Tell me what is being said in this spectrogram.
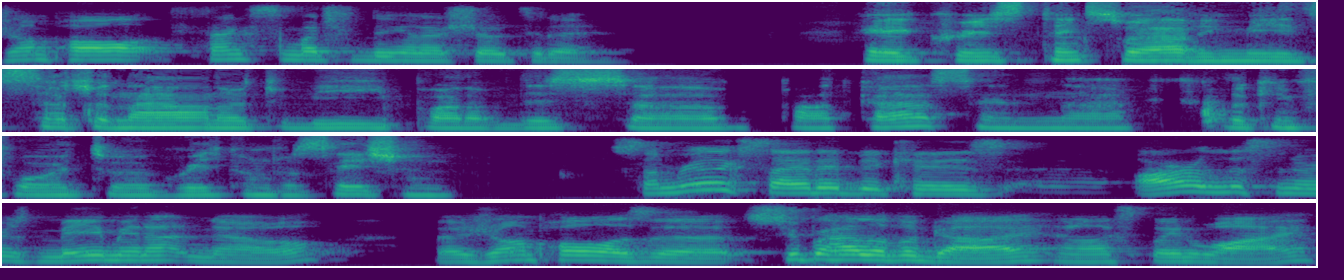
Jean-Paul, thanks so much for being on our show today. Hey, Chris, thanks for having me. It's such an honor to be part of this uh, podcast and uh, looking forward to a great conversation. So I'm really excited because our listeners may or may not know that Jean Paul is a super high level guy, and I'll explain why.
